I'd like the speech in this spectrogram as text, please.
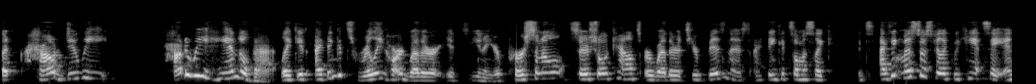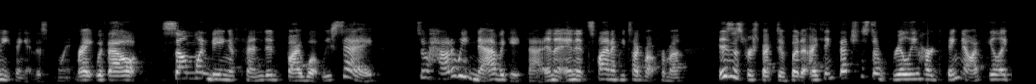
but how do we how do we handle that like i think it's really hard whether it's you know your personal social accounts or whether it's your business i think it's almost like it's i think most of us feel like we can't say anything at this point right without someone being offended by what we say so how do we navigate that? And, and it's fine if we talk about from a business perspective, but I think that's just a really hard thing now. I feel like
